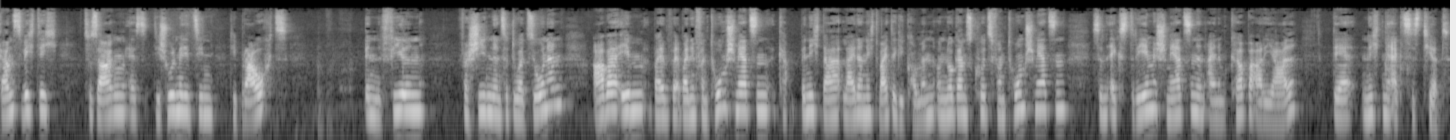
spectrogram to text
ganz wichtig zu sagen, es, die Schulmedizin, die braucht's in vielen verschiedenen Situationen. Aber eben bei, bei den Phantomschmerzen bin ich da leider nicht weitergekommen. Und nur ganz kurz, Phantomschmerzen sind extreme Schmerzen in einem Körperareal, der nicht mehr existiert.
